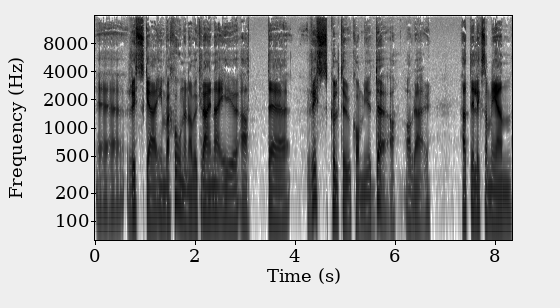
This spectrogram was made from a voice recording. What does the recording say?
eh, ryska invasionen av Ukraina är ju att eh, rysk kultur kommer ju dö av det här. Att det liksom är en...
